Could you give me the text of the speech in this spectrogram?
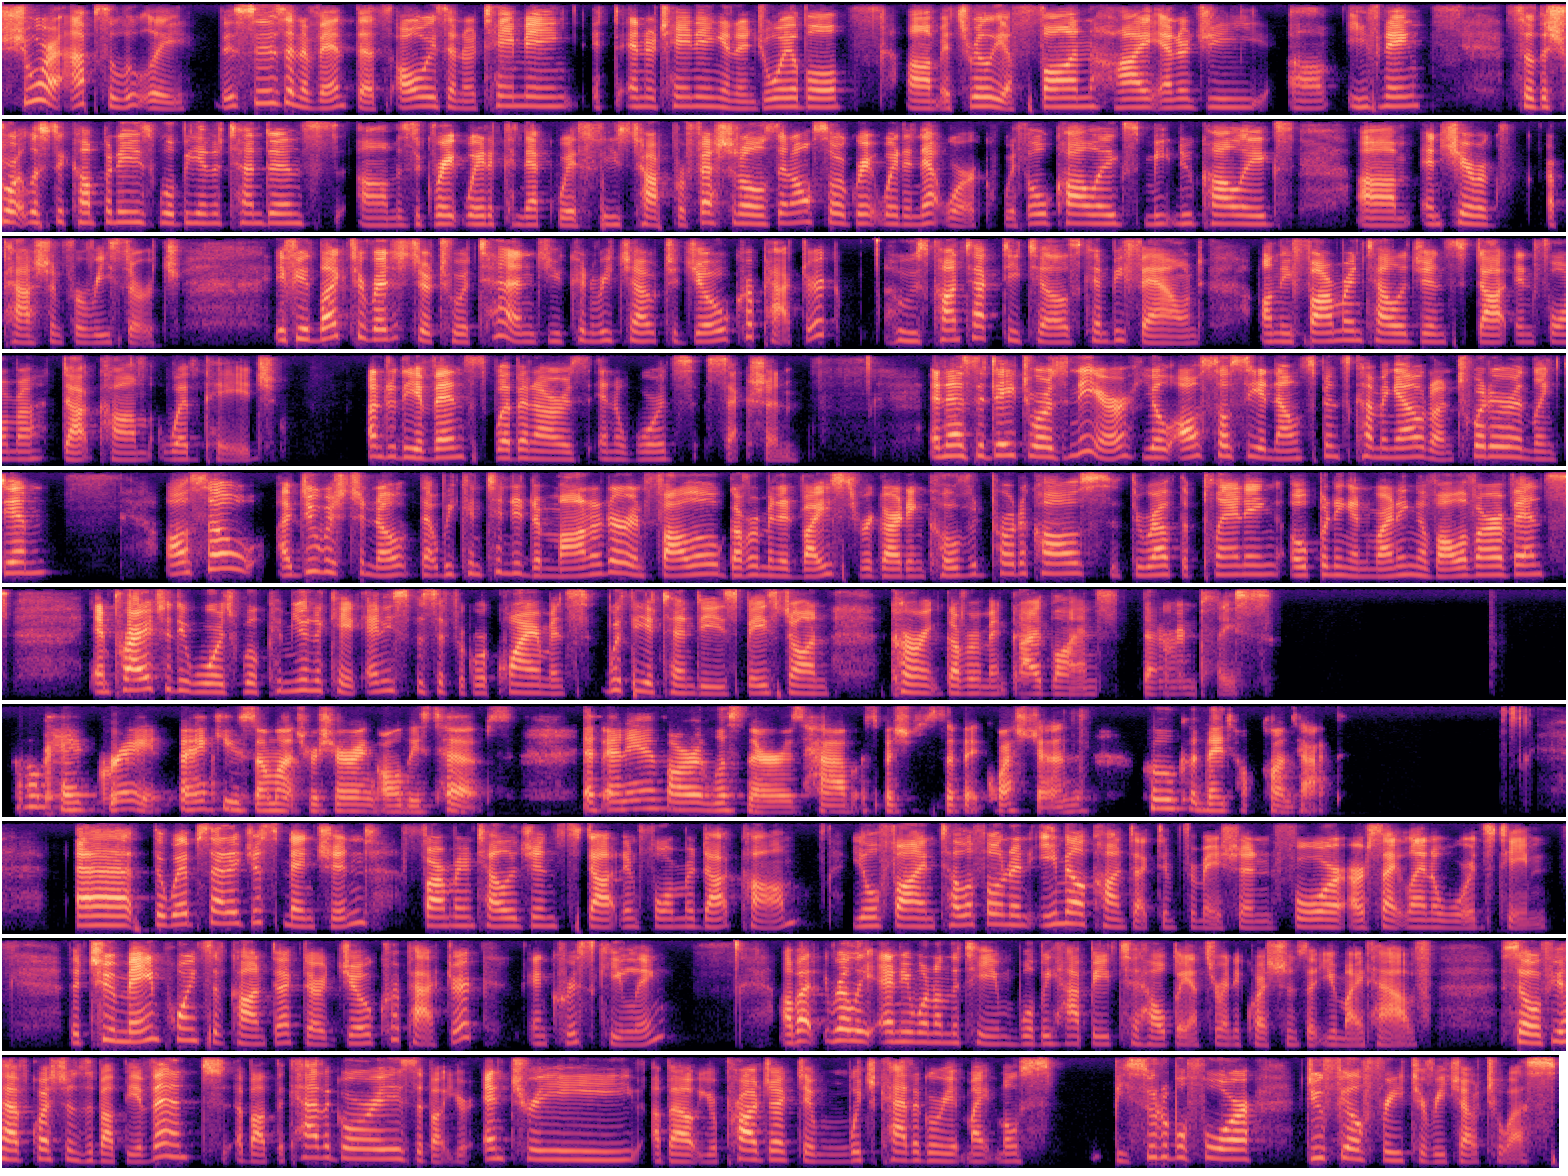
Sure, absolutely. This is an event that's always entertaining, entertaining and enjoyable. Um, it's really a fun, high energy uh, evening. So the shortlisted companies will be in attendance. Um, is a great way to connect with these top professionals and also a great way to network with old colleagues, meet new colleagues, um, and share a, a passion for research. If you'd like to register to attend, you can reach out to Joe Kirkpatrick, whose contact details can be found on the pharmaintelligence.informa.com webpage under the Events, Webinars, and Awards section. And as the date draws near, you'll also see announcements coming out on Twitter and LinkedIn. Also, I do wish to note that we continue to monitor and follow government advice regarding COVID protocols throughout the planning, opening, and running of all of our events. And prior to the awards, we'll communicate any specific requirements with the attendees based on current government guidelines that are in place. Okay, great. Thank you so much for sharing all these tips. If any of our listeners have a specific question, who could they t- contact? At the website I just mentioned, pharmaintelligence.informa.com, you'll find telephone and email contact information for our Citeline Awards team. The two main points of contact are Joe Kirkpatrick and Chris Keeling. Uh, but really, anyone on the team will be happy to help answer any questions that you might have. So if you have questions about the event, about the categories, about your entry, about your project and which category it might most be suitable for, do feel free to reach out to us.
